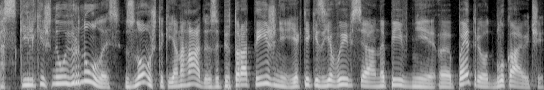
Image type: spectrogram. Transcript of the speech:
А скільки ж не увернулось? Знову ж таки, я нагадую, за півтора тижні, як тільки з'явився на півдні е, Петріот, блукаючи,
